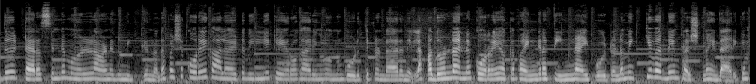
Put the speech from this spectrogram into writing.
ഇത് ടെറസിന്റെ മുകളിലാണ് ഇത് നിൽക്കുന്നത്. പക്ഷെ കുറേ കാലമായിട്ട് വലിയ കെയറോ കാര്യങ്ങളോ ഒന്നും കൊടുത്തിട്ടുണ്ടായിരുന്നില്ല. അതുകൊണ്ട് തന്നെ കുറേയൊക്കെ ഭയങ്കര തിന്നായി പോയിട്ടുണ്ട്. മിക്കവരുടെയും പ്രശ്നം ഇതായിരിക്കും.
